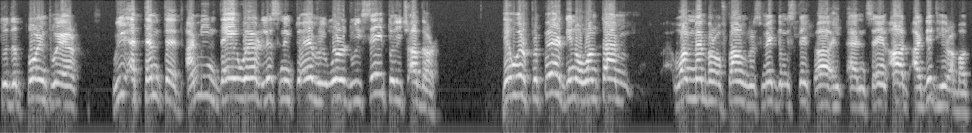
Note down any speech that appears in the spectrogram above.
to the point where we attempted, I mean, they were listening to every word we say to each other. They were prepared. You know, one time, one member of Congress made the mistake uh, and saying, oh, I did hear about.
